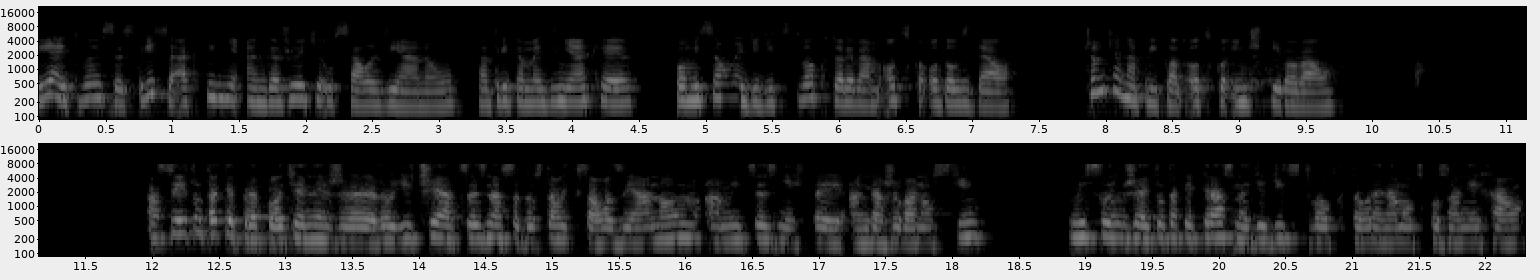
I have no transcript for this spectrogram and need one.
ty, aj tvoje sestry sa aktívne angažujete u Salesiánov. Patrí to medzi nejaké pomyselné dedictvo, ktoré vám Ocko odovzdal. Čom ťa napríklad Ocko inšpiroval? Asi je to také prepletené, že rodičia cez nás sa dostali k Salesiánom a my cez nich tej angažovanosti myslím, že je to také krásne dedictvo, ktoré nám Ocko zanechal.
